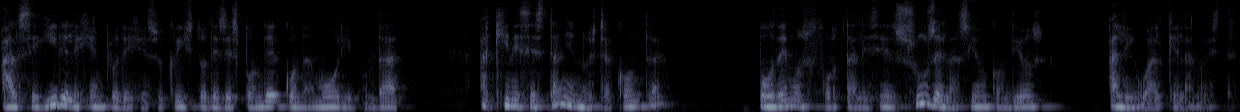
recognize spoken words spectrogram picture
Al seguir el ejemplo de Jesucristo de responder con amor y bondad a quienes están en nuestra contra, podemos fortalecer su relación con Dios al igual que la nuestra.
